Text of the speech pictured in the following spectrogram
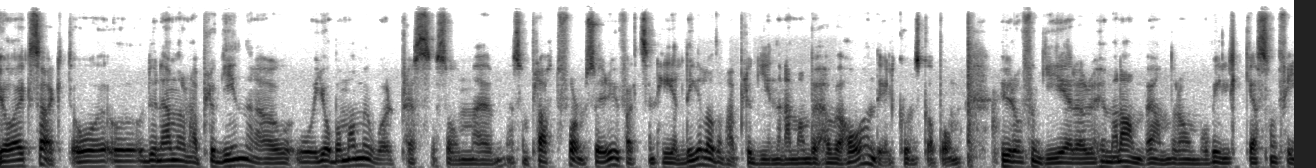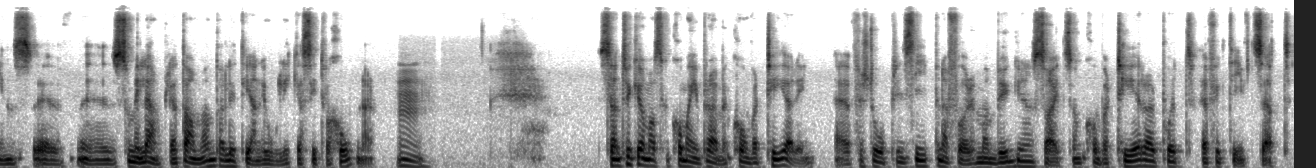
Ja, exakt. Och, och, du nämner de här pluginerna och, och jobbar man med Wordpress som, eh, som plattform så är det ju faktiskt en hel del av de här pluginerna man behöver ha en del kunskap om. Hur de fungerar, hur man använder dem och vilka som finns eh, eh som är lämpliga att använda lite grann i olika situationer. Mm. Sen tycker jag man ska komma in på det här med konvertering. Eh, förstå principerna för hur man bygger en sajt som konverterar på ett effektivt sätt.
